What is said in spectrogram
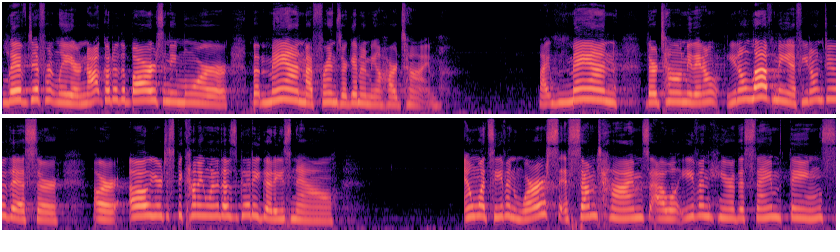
live differently or not go to the bars anymore. But man, my friends are giving me a hard time. Like, man, they're telling me they don't, you don't love me if you don't do this, or, or oh, you're just becoming one of those goody goodies now. And what's even worse is sometimes I will even hear the same things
